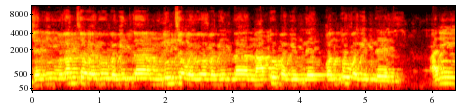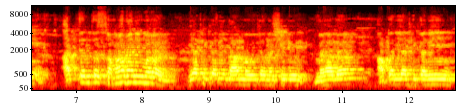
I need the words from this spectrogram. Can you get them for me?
ज्यांनी मुलांचं वैभव बघितलं मुलींचं वैभव बघितलं नातू बघितले पंतू बघितले आणि अत्यंत समाधानी मरण या ठिकाणी लहान भाऊच्या नशिबी मिळालं. आपण या ठिकाणी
